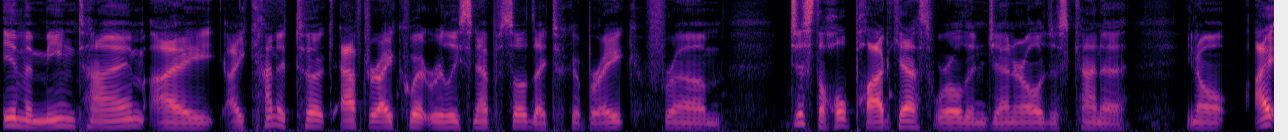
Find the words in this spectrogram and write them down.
in the meantime, I, I kind of took, after I quit releasing episodes, I took a break from just the whole podcast world in general, just kind of, you know, I,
